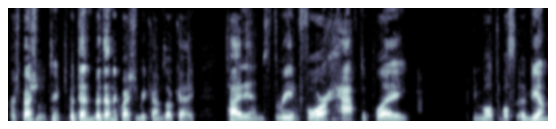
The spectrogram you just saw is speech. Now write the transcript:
for special teams. But then, but then the question becomes, okay, tight ends three and four have to play in multiple, be on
